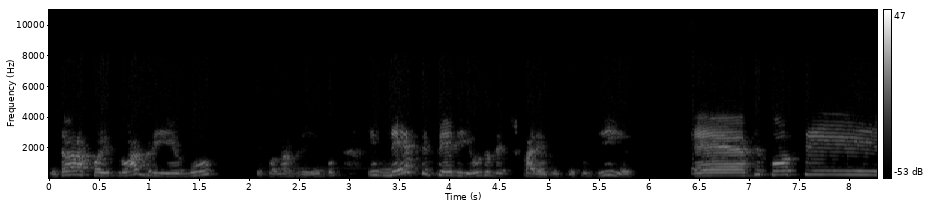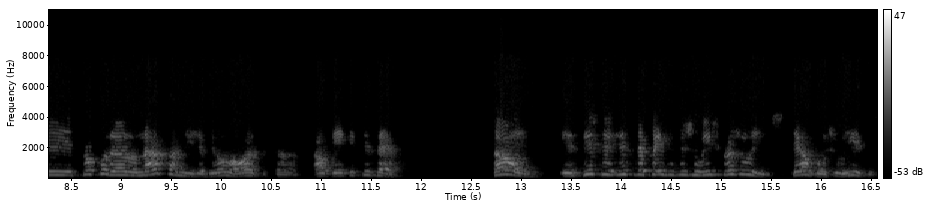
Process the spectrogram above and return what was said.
Então ela foi para o abrigo, ficou no abrigo, e nesse período desses 45 dias, é, ficou se procurando na família biológica alguém que quisesse. Então, existe, isso depende de juiz para juiz. Tem alguns juízes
